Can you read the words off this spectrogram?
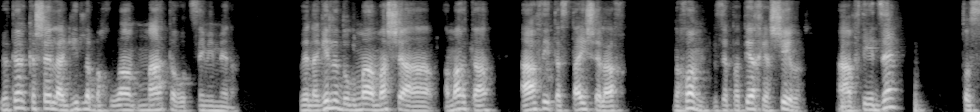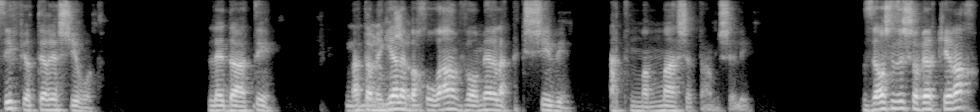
יותר קשה להגיד לבחורה מה אתה רוצה ממנה. ונגיד לדוגמה, מה שאמרת, אהבתי את הסטייל שלך, נכון, זה פתיח ישיר, אהבתי את זה, תוסיף יותר ישירות. לדעתי. אתה מגיע לבחורה ואומר לה, תקשיבי, את ממש הטעם שלי. זה או שזה שובר קרח,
